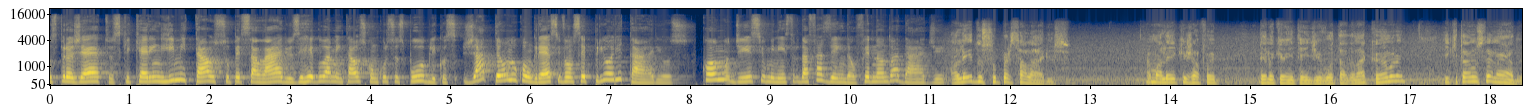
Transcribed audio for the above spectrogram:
os projetos que querem limitar os supersalários e regulamentar os concursos públicos já estão no Congresso e vão ser prioritários. Como disse o ministro da Fazenda, o Fernando Haddad. A lei dos supersalários é uma lei que já foi pelo que eu entendi, votada na Câmara e que está no Senado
